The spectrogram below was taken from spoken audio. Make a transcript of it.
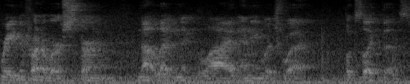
right in front of our sternum, not letting it glide any which way. Looks like this.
